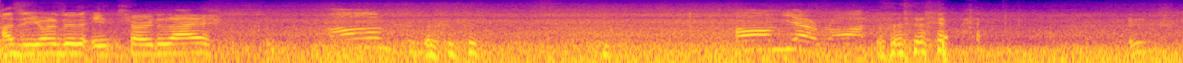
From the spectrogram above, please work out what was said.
Azzy, you want to do the intro today? Um. um. Yeah. Right.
